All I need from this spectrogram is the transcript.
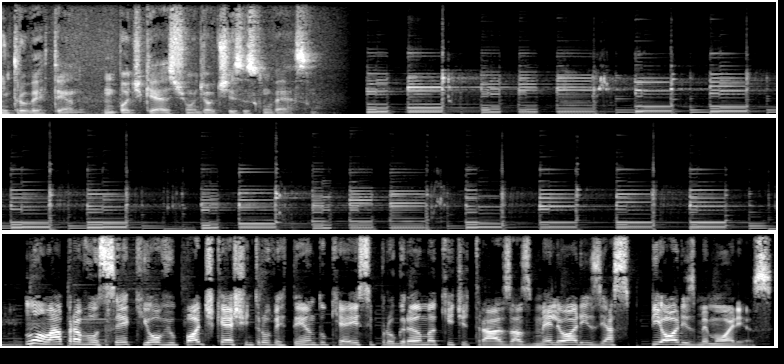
Introvertendo, um podcast onde autistas conversam. Um olá para você que ouve o podcast Introvertendo, que é esse programa que te traz as melhores e as piores memórias.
